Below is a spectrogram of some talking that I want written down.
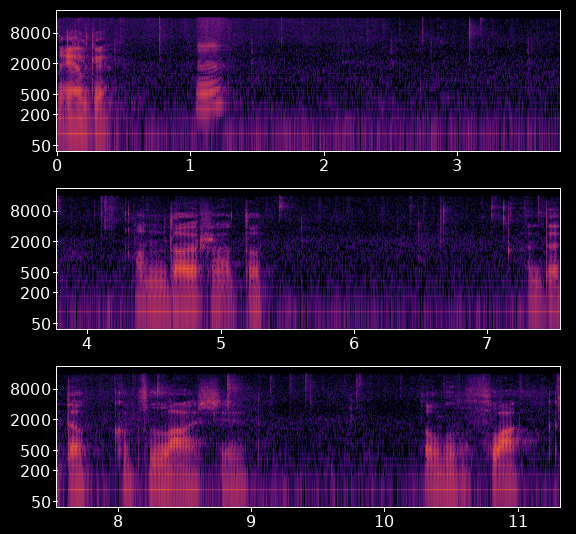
Helge, Hm? andaradat anda da kavlashet double flak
